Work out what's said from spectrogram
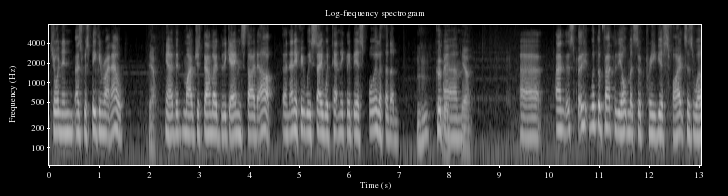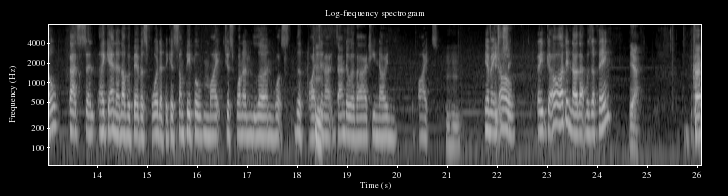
joining as we're speaking right now. Yeah. You know, they might have just downloaded the game and started it up, and anything we say would technically be a spoiler for them. mm-hmm. could be Um, yeah Uh, and espe- with the fact that the ultimates are previous fights as well, that's uh, again another bit of a spoiler because some people might just want to learn what's the fights Hmm. in Alexander without actually knowing the fights. mm-hmm. I mean, oh, they'd go, oh, I didn't know that was a thing. yeah Okay.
